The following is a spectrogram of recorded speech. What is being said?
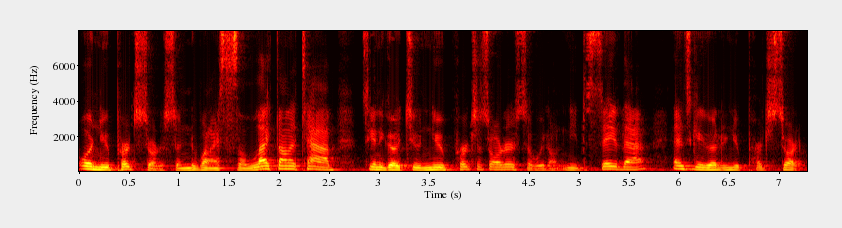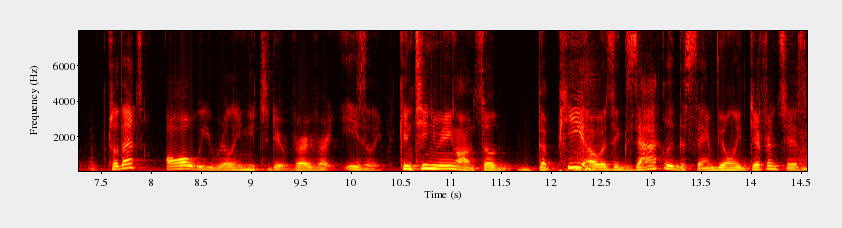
or new purchase order. So when I select on a tab, it's going to go to new purchase order. So we don't need to save that. And it's going to go to new purchase order. So that's all we really need to do very, very easily. Continuing on. So the PO is exactly the same. The only difference is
